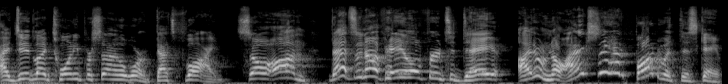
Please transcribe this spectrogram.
I did like 20% of the work. That's fine. So, um, that's enough Halo for today. I don't know. I actually had fun with this game.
